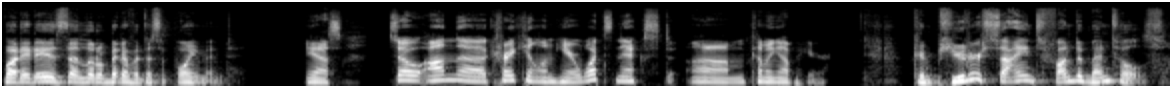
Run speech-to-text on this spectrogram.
but it is a little bit of a disappointment. Yes. So on the curriculum here, what's next um, coming up here? Computer science fundamentals.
